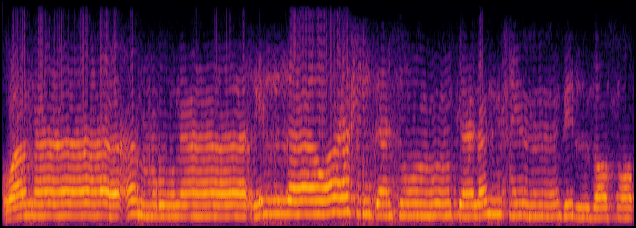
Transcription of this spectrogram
وما أمرنا إلا واحدة كلمح بالبصر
